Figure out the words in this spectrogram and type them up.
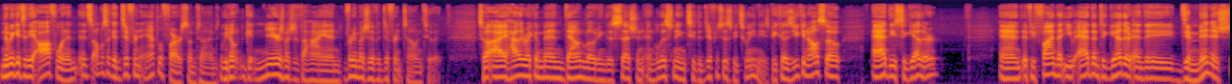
And then we get to the off one and it's almost like a different amplifier sometimes. We don't get near as much of the high end, very much of a different tone to it. So I highly recommend downloading this session and listening to the differences between these because you can also add these together and if you find that you add them together and they diminish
